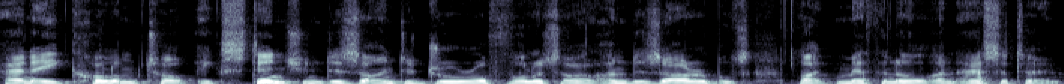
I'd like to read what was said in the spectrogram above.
and a column top extension designed to draw off volatile undesirables like methanol and acetone.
